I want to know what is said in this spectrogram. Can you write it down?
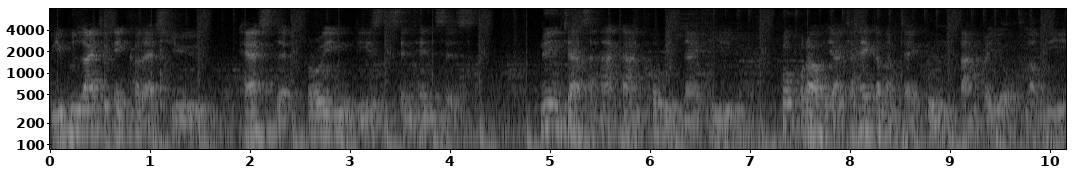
we would like to encourage you as the following these sentences เนื่องจากสถานการณ์โควิด -19 พวกเราอยากจะให้กำลังใจคุณตามประโยคเหล่านี้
